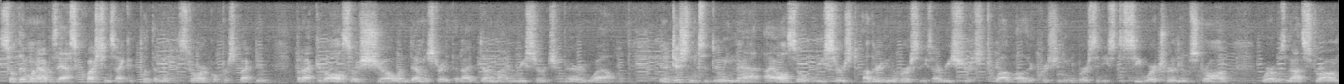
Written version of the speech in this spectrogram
So then when I was asked questions, I could put them in historical perspective, but I could also show and demonstrate that I'd done my research very well. In addition to doing that, I also researched other universities. I researched 12 other Christian universities to see where Trinity was strong, where it was not strong,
